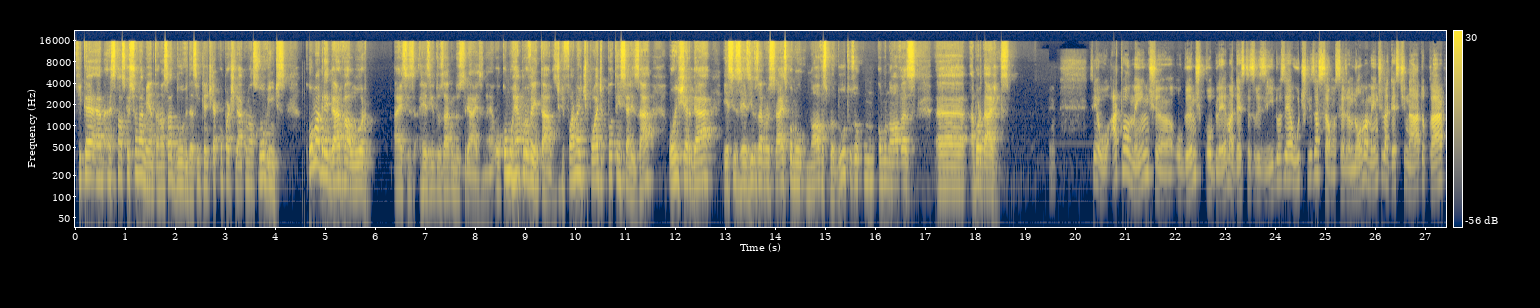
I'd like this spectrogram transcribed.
fica esse nosso questionamento, a nossa dúvida, assim, que a gente quer compartilhar com nossos ouvintes. Como agregar valor a esses resíduos agroindustriais, né? Ou como reaproveitá-los? De que forma a gente pode potencializar ou enxergar esses resíduos agroindustriais como novos produtos ou com, como novas uh, abordagens? Atualmente, o grande problema destes resíduos é a utilização, ou seja, normalmente ele é destinado para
